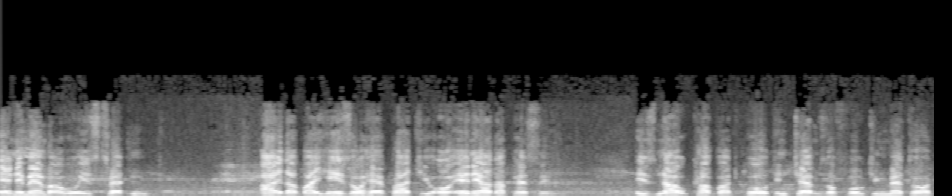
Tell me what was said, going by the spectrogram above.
any member who is threatened either by his or her party or any other person is now covered both in terms of voting method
